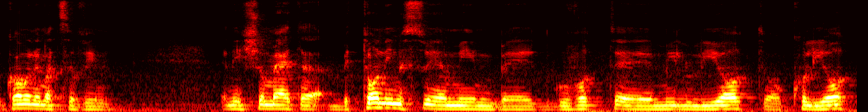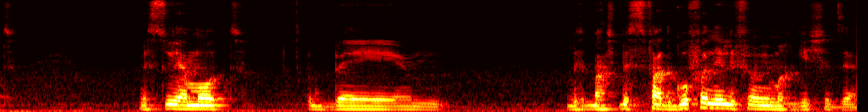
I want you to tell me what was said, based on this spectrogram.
בכל מיני מצבים. אני שומע את ה... בטונים מסוימים, בתגובות אה, מילוליות או קוליות מסוימות. ממש בשפת גוף אני לפעמים מרגיש את זה.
